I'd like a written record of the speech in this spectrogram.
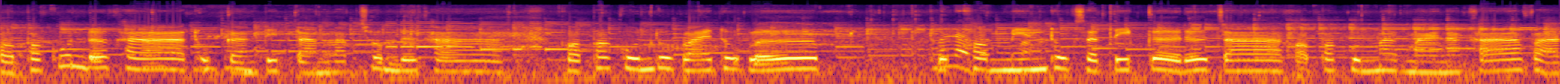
ขอบพระคุณเด้อค่ะ ทุกการติดตามรับชมเด้อค่ะ ขอบพระคุณทุกไลค์ทุกเลิฟทุกคอมเมนต์ทุกสติกเกอร์เด้อจ้า ขอบพระคุณมากมายนะคะ ฝาก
